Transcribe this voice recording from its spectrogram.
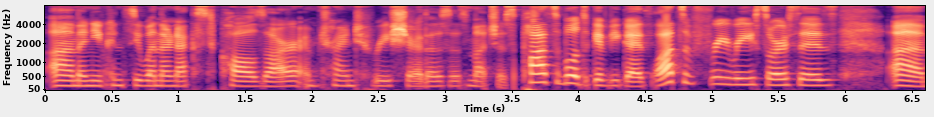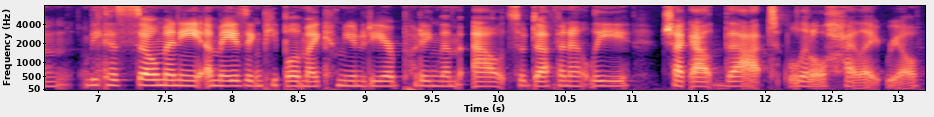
um, and you can see when their next calls are. I'm trying to reshare those as much as possible to give you guys lots of free resources um, because so many amazing people in my community are putting them out. So definitely check out that little highlight reel.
